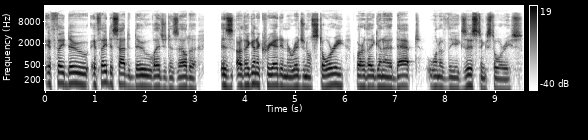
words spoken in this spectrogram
if they do if they decide to do Legend of Zelda, is are they gonna create an original story or are they gonna adapt one of the existing stories?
